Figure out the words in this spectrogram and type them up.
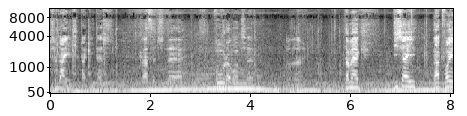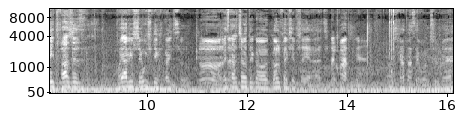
przydaje się taki też klasyczny wół roboczy. Tak. Tomek, dzisiaj na twojej twarzy pojawił się uśmiech w końcu. Kurde. Wystarczyło tylko golfem się przejechać. Dokładnie. Światła sobie włączymy.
